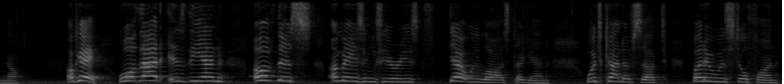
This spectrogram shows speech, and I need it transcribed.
No. Okay, well, that is the end of this amazing series that we lost again, which kind of sucked, but it was still fun.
